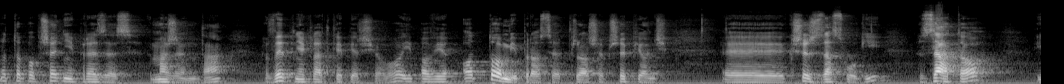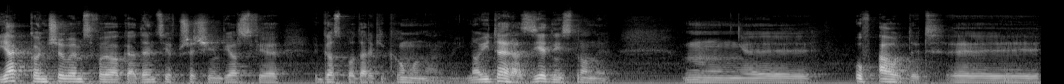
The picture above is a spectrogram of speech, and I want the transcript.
no to poprzedni prezes Marzęta wypnie klatkę piersiową i powie, o to mi proszę, proszę przypiąć e, krzyż zasługi za to, jak kończyłem swoją kadencję w przedsiębiorstwie gospodarki komunalnej. No i teraz z jednej strony mm, e, ów audyt y,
